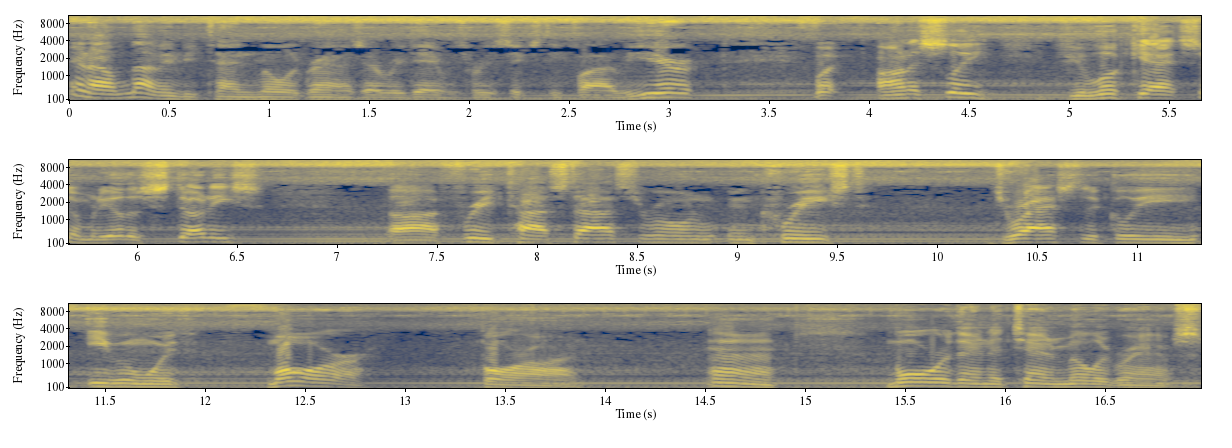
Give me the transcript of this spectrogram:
you know, not maybe 10 milligrams every day for 365 a year. But honestly, if you look at some of the other studies, uh, free testosterone increased drastically, even with more boron, mm, more than the 10 milligrams.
